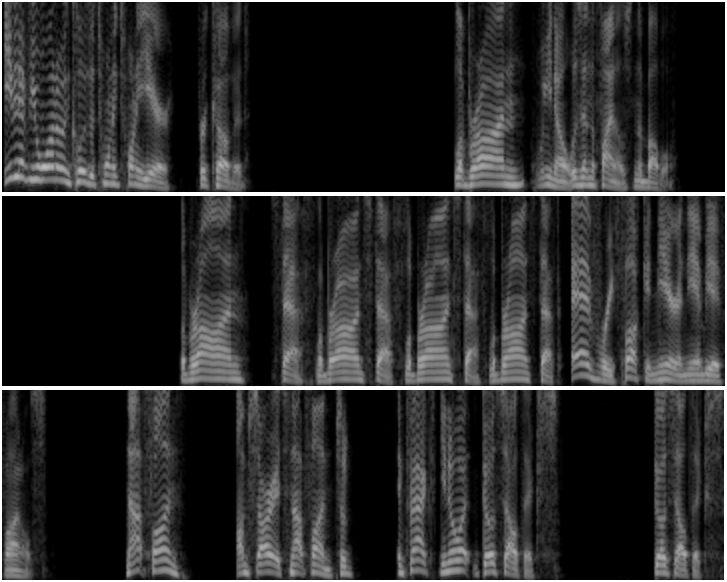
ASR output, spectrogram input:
Even if you want to include the 2020 year for COVID. LeBron, you know, was in the finals in the bubble. LeBron, Steph, LeBron, Steph, LeBron, Steph, LeBron, Steph, every fucking year in the NBA Finals. Not fun. I'm sorry, it's not fun. So, in fact, you know what? Go Celtics. Go Celtics.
